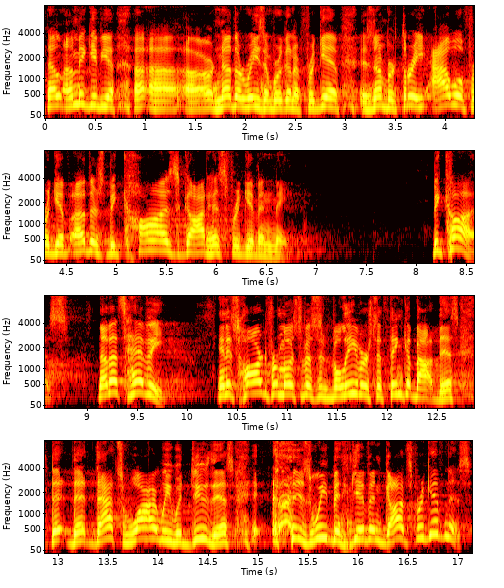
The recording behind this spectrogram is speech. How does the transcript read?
Now, let me give you a, a, a, another reason we're going to forgive is number three, I will forgive others because God has forgiven me. Because. Now, that's heavy. And it's hard for most of us as believers to think about this, that, that that's why we would do this, is we've been given God's forgiveness.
